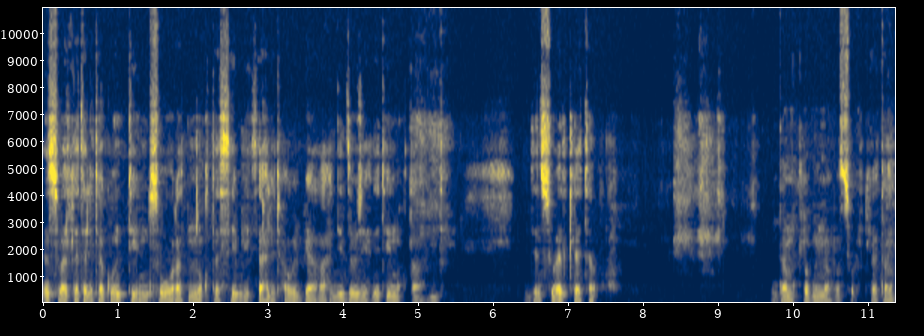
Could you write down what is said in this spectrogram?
السؤال ثلاثة لتكون تي صورة النقطة سي بالإزاحة التي تحول بأ حدد زوجي إحداثيتي النقطة دي إذا السؤال ثلاثة إذا مطلوب منا في السؤال ثلاثة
